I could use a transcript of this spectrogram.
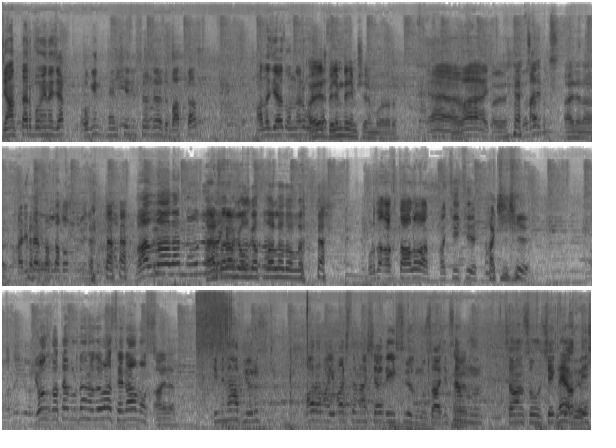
Jantlar boyanacak. O gün hemşehrinin söz verdi battal. Alacağız onları boyayacağız. Evet benim de hemşerim bu arada. Ya vay. Evet. Hadi. Aynen abi. Kaliber kapak. Vallahi lan ne oluyor? Her lan? taraf Yozgatlılarla dolu. Burada Akdağlı var, hakiki. Hakiki. Yozgat'a buradan o zaman selam olsun. Aynen. Şimdi ne yapıyoruz? Bu arabayı baştan aşağı değiştiriyoruz Musa'cığım. Sen Evet. bunun sağını solunu çek. Ne yapıyoruz? değiş-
